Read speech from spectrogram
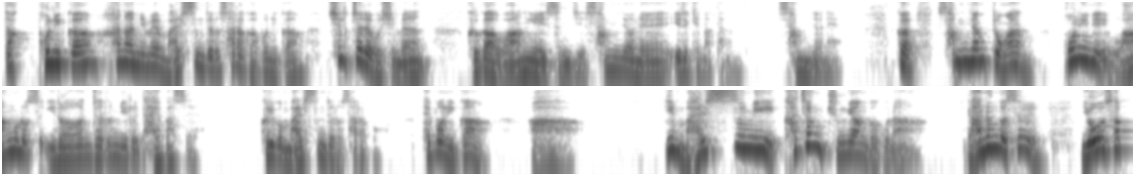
딱 보니까 하나님의 말씀대로 살아가 보니까 7절에 보시면 그가 왕위에 있은 지 3년에 이렇게 나타납니다. 3년에. 그러니까 3년 동안 본인이 왕으로서 이런저런 일을 다 해봤어요. 그리고 말씀대로 살아보고 해보니까 아, 이 말씀이 가장 중요한 거구나 라는 것을 요사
